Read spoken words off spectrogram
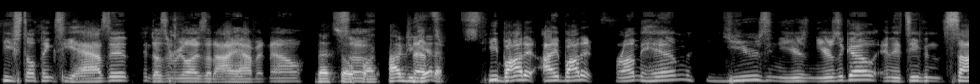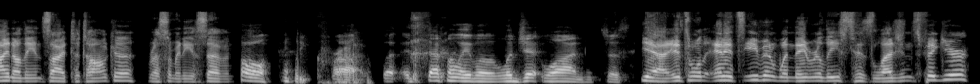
he still thinks he has it and doesn't realize that I have it now. That's so, So fun. How'd you get it? He bought it. I bought it from him years and years and years ago, and it's even signed on the inside Tatanka WrestleMania 7. Oh, Holy crap. crap. But It's definitely the legit one. It's just Yeah, it's one, and it's even when they released his Legends figure,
